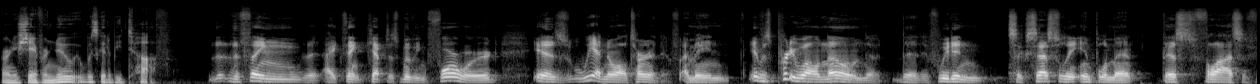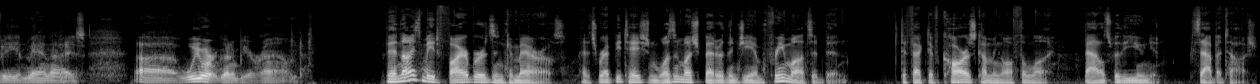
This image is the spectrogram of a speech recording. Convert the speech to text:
Ernie Schaefer knew it was going to be tough. The, the thing that I think kept us moving forward is we had no alternative. I mean, it was pretty well known that, that if we didn't successfully implement this philosophy in Van Nuys, uh, we weren't going to be around. Van Nuys made Firebirds and Camaros, and its reputation wasn't much better than GM Fremont's had been. Defective cars coming off the line, battles with the union sabotage.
